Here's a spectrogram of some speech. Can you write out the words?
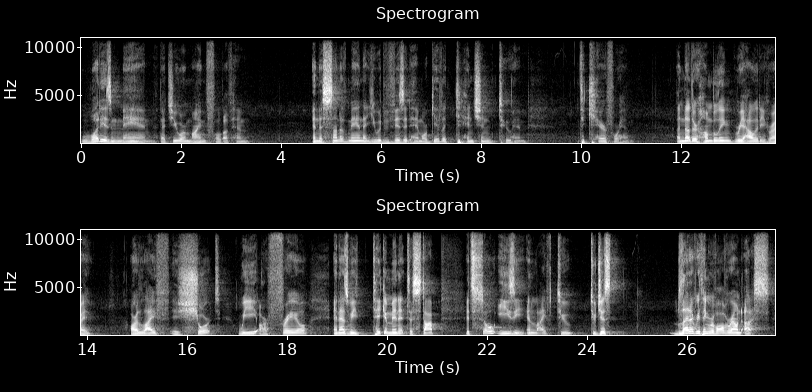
what is man that you are mindful of him? And the Son of Man that you would visit him or give attention to him, to care for him. Another humbling reality, right? Our life is short we are frail. And as we take a minute to stop, it's so easy in life to, to just let everything revolve around us.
